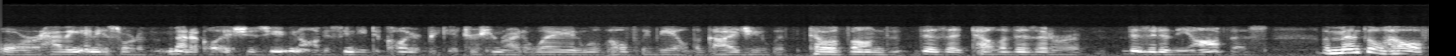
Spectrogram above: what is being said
or having any sort of medical issues? You, you know, obviously need to call your pediatrician right away, and we'll hopefully be able to guide you with telephone visit, televisit, or a visit in the office. The mental health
